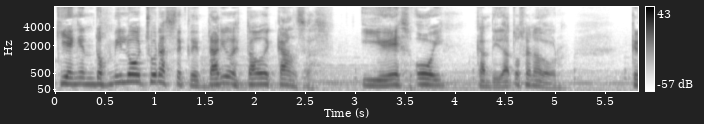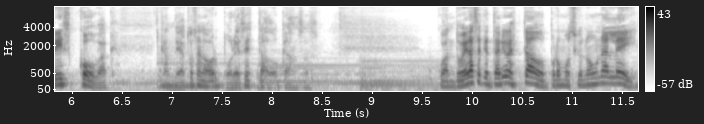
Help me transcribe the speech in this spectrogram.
Quien en 2008 era secretario de Estado de Kansas y es hoy candidato senador, Chris Kovac, candidato a senador por ese estado, Kansas, cuando era secretario de Estado promocionó una ley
